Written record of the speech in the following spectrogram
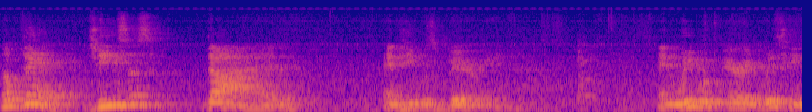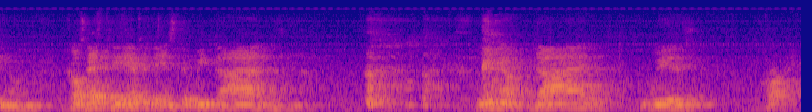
of death. Jesus died and he was buried. And we were buried with him because that's the evidence that we died with him. We have died with Christ.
